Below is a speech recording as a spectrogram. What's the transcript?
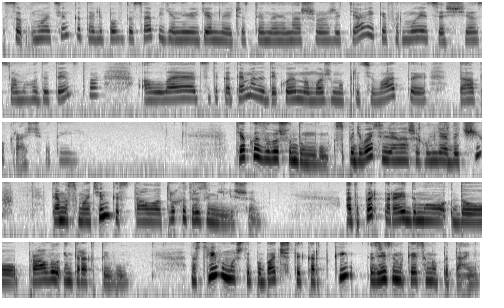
Самооцінка та любов до себе є невід'ємною частиною нашого життя, яке формується ще з самого дитинства, але це така тема, над якою ми можемо працювати та покращувати її. Дякую за вашу думку. Сподіваюся, для наших глядачів тема самооцінки стала трохи зрозумілішою. А тепер перейдемо до правил інтерактиву. На столі ви можете побачити картки з різними кейсами питань.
